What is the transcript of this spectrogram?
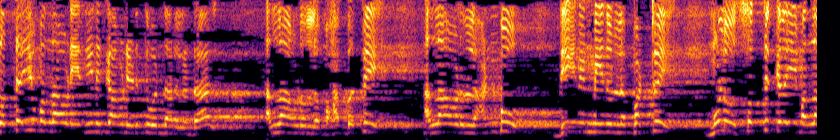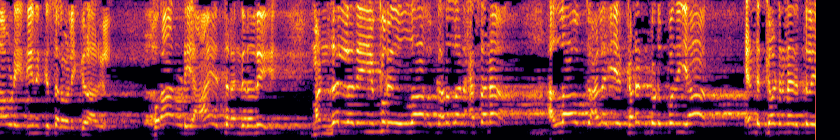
சொத்தையும் அல்லாவுடைய தீனுக்காக எடுத்து வந்தார்கள் என்றால் அல்லாவுடைய உள்ள மஹப்பத்து அன்பு தீனின் மீது உள்ள பற்று முழு சொத்துக்களையும் அல்லாவுடைய தீனுக்கு செலவழிக்கிறார்கள். குரானுடைய ஆயத்திறங்கிறது மன்சல்லதை கருதன் ஹசனா அல்லாவுக்கு அழகிய கடன் கொடுப்பது யார் என்று கேட்ட நேரத்திலே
